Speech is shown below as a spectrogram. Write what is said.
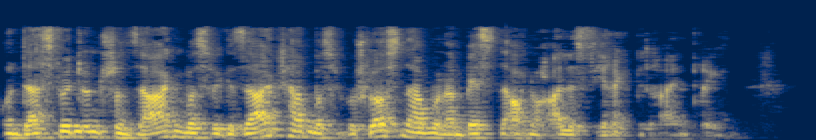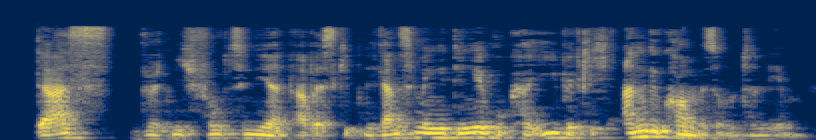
und das wird uns schon sagen, was wir gesagt haben, was wir beschlossen haben und am besten auch noch alles direkt mit reinbringen. Das wird nicht funktionieren, aber es gibt eine ganze Menge Dinge, wo KI wirklich angekommen ist im Unternehmen.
